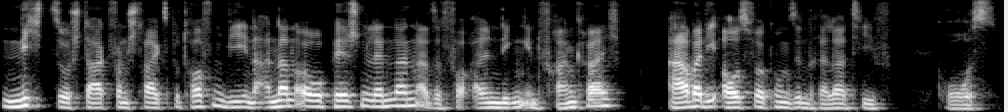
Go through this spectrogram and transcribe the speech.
nicht so stark von Streiks betroffen wie in anderen europäischen Ländern, also vor allen Dingen in Frankreich. Aber die Auswirkungen sind relativ groß.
